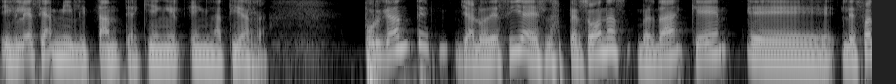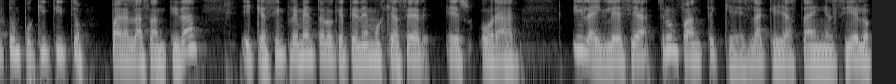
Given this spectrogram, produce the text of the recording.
iglesia militante aquí en, el, en la tierra. Purgante, ya lo decía, es las personas, ¿verdad? Que eh, les falta un poquitito para la santidad y que simplemente lo que tenemos que hacer es orar. Y la iglesia triunfante, que es la que ya está en el cielo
